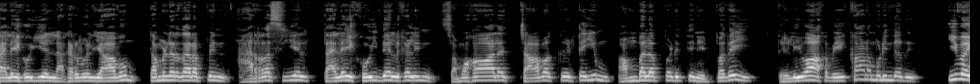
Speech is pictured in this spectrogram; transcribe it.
தலைகொய்யல் நகர்வுகள் யாவும் தமிழர் தரப்பின் அரசியல் தலை கொய்தல்களின் சமகால சாபக்கீட்டையும் அம்பலப்படுத்தி நிற்பதை தெளிவாகவே காண முடிந்தது. இவை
